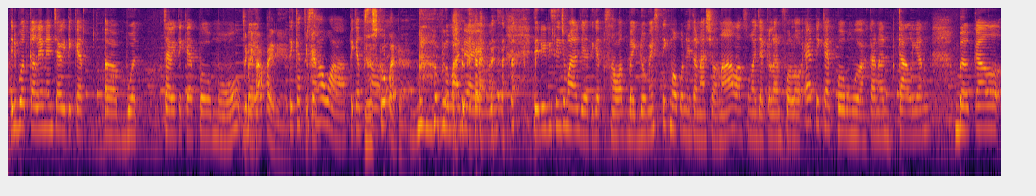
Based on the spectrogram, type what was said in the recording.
Jadi buat kalian yang cari tiket eh, buat cari tiket promo, Tiket baik- apa ini? Tiket, Tiket pesawat, tiket bioskop pesawat. ada? Belum ada ya, Mas. Jadi di sini cuma ada tiket pesawat baik domestik maupun internasional. Langsung aja kalian follow etiket promo murah karena kalian bakal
